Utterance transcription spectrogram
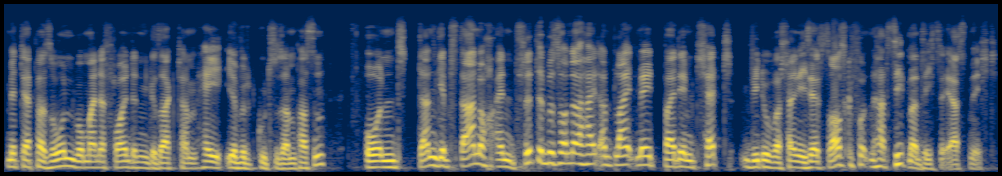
mit der Person, wo meine Freundinnen gesagt haben, hey, ihr würdet gut zusammenpassen. Und dann gibt es da noch eine dritte Besonderheit an BlindMate. Bei dem Chat, wie du wahrscheinlich selbst rausgefunden hast, sieht man sich zuerst nicht.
